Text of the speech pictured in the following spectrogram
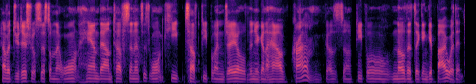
have a judicial system that won't hand down tough sentences, won't keep tough people in jail, then you're going to have crime because uh, people know that they can get by with it.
